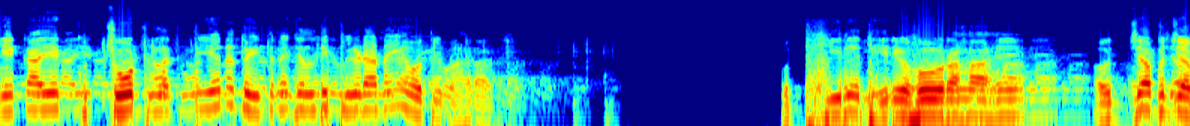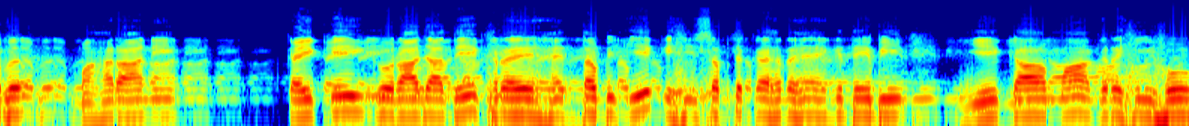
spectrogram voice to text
एकाएक चोट लगती है ना तो इतने जल्दी पीड़ा नहीं होती महाराज। वो धीरे धीरे हो रहा है और जब जब महारानी कई कई को राजा देख रहे हैं, तब एक ही शब्द कह रहे हैं कि देवी, ये का मांग रही हो?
